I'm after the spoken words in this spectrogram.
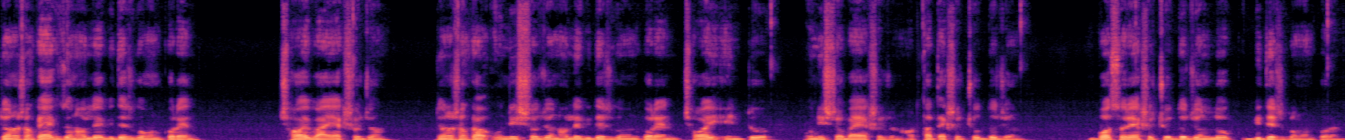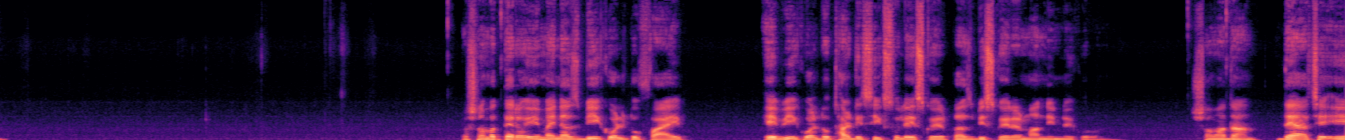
জনসংখ্যা একজন হলে বিদেশ গমন করেন ছয় বাই একশো জন। জনসংখ্যা উনিশশো জন হলে বিদেশ গমন করেন ছয় ইন্টু উনিশশো বাই একশো জন, অর্থাৎ একশো চোদ্দ জন। বছরে একশো চোদ্দ জন লোক বিদেশ ভ্রমণ করেন। প্রশ্ন নম্বর তেরো, A minus B equal to five. A B equal to thirty six হলে স্কোয়ার প্লাস বি স্কোয়ারের মান নির্ণয় করুন। সমাধান দেয়া আছে A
